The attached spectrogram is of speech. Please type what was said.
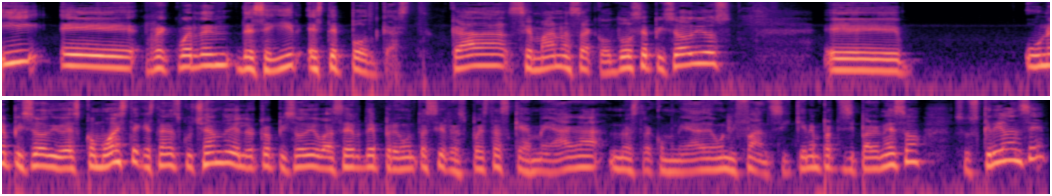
Y eh, recuerden de seguir este podcast. Cada semana saco dos episodios. Eh, un episodio es como este que están escuchando y el otro episodio va a ser de preguntas y respuestas que me haga nuestra comunidad de OnlyFans. Si quieren participar en eso, suscríbanse.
